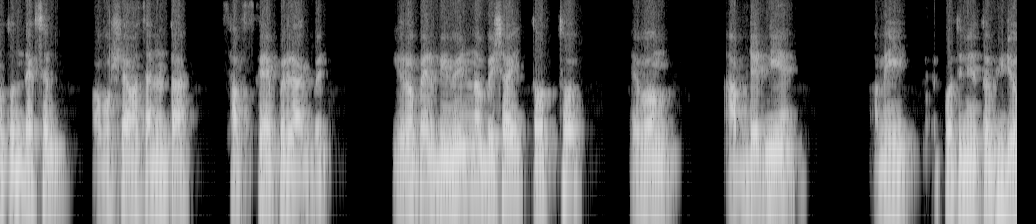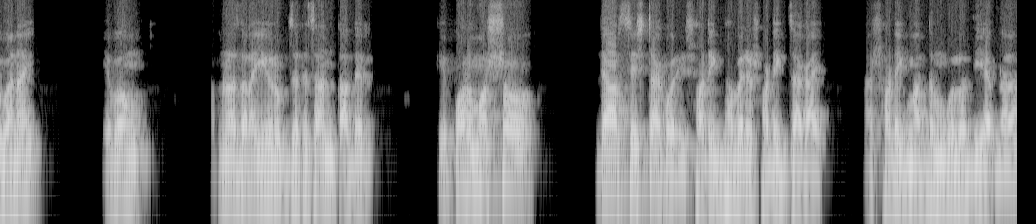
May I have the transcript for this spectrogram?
নতুন দেখছেন অবশ্যই আমার চ্যানেলটা সাবস্ক্রাইব করে রাখবেন। ইউরোপের বিভিন্ন বিষয়, তথ্য এবং আপডেট নিয়ে আমি প্রতিনিয়ত ভিডিও বানাই এবং আপনারা যারা ইউরোপ যেতে চান তাদেরকে পরামর্শ দেওয়ার চেষ্টা করি সঠিকভাবে সঠিক জায়গায় আর সঠিক মাধ্যমগুলো দিয়ে আপনারা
